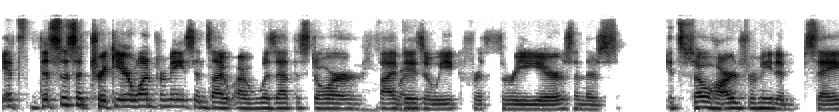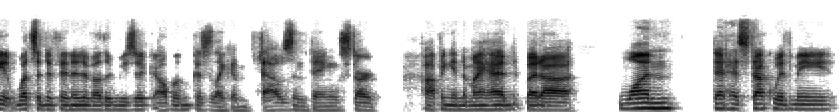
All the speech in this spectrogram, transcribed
it's this is a trickier one for me since I, I was at the store five right. days a week for three years, and there's it's so hard for me to say what's a definitive other music album because like a thousand things start popping into my head. But uh, one that has stuck with me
